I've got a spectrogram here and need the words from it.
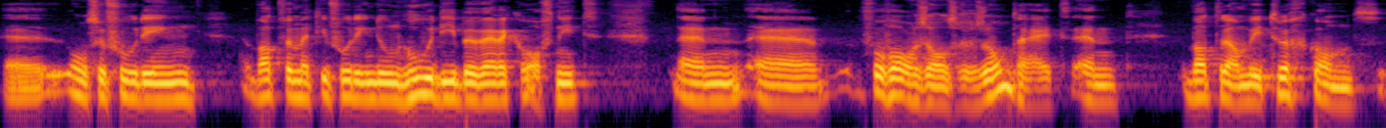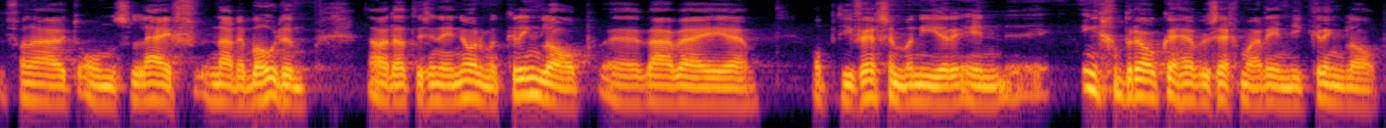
eh, onze voeding, wat we met die voeding doen, hoe we die bewerken of niet. En eh, vervolgens onze gezondheid. En wat er dan weer terugkomt vanuit ons lijf naar de bodem, nou, dat is een enorme kringloop eh, waar wij eh, op diverse manieren in ingebroken hebben, zeg maar, in die kringloop.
